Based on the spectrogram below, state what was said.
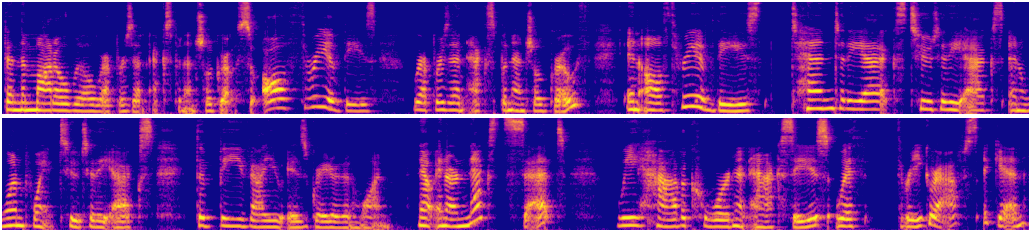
then the model will represent exponential growth. So all three of these represent exponential growth. In all three of these, 10 to the x, 2 to the x, and 1.2 to the x, the b value is greater than 1. Now in our next set, we have a coordinate axes with three graphs. Again,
